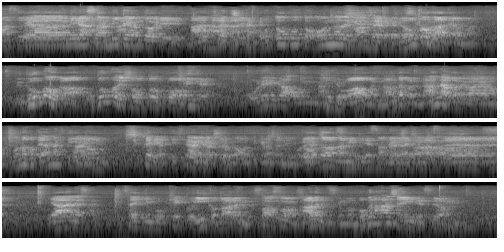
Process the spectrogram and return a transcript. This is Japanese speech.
ます。いやー皆さん見ての通り、僕はい。たち男と女で漫才やってるんですどこがだよお前どこが男でしょ男俺が女。うわなんだこれなんだこれはよこんなことやんなくていいの。はい。しっかりやってきてやりましょう頑張っていきましょうね伊藤と並木です。お願いします。いやーねさ最近僕結構いいことあるんですよ。あそうなんですか。あるんですけども僕の話はいいんですよ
